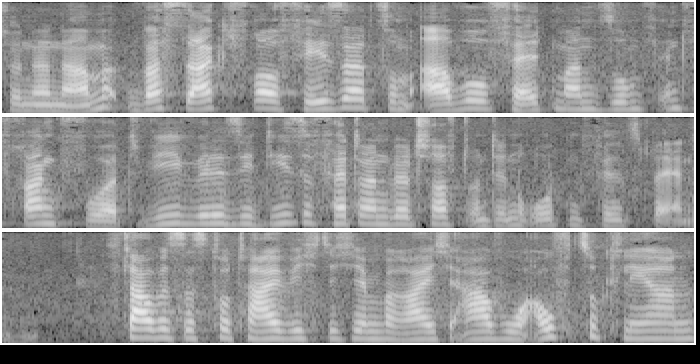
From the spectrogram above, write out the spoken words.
Schöner Name. Was sagt Frau Feser zum AWO Feldmann-Sumpf in Frankfurt? Wie will sie diese Vetternwirtschaft und den roten Filz beenden? Ich glaube, es ist total wichtig, im Bereich AWO aufzuklären,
